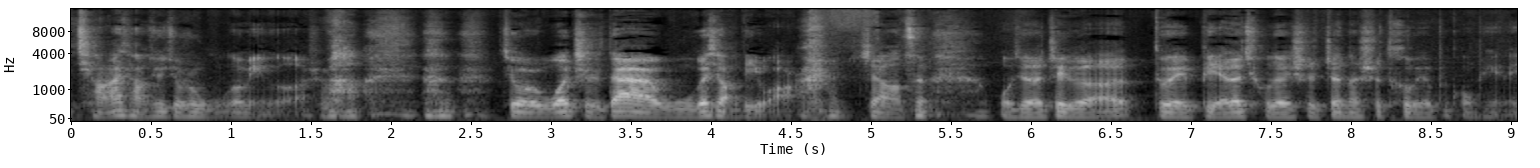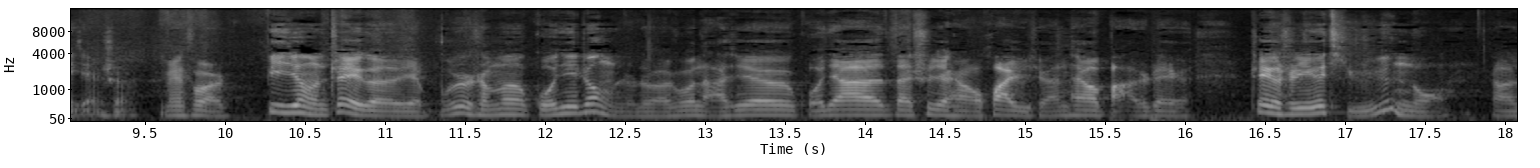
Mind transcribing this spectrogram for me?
抢来抢去就是五个名额，是吧？就是我只带五个小弟玩，这样子，我觉得这个对别的球队是真的是特别不公平的一件事。没错，毕竟这个也不是什么国际政治，对吧？说哪些国家在世界上有话语权，他要把着这个，这个是一个体育运动啊。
